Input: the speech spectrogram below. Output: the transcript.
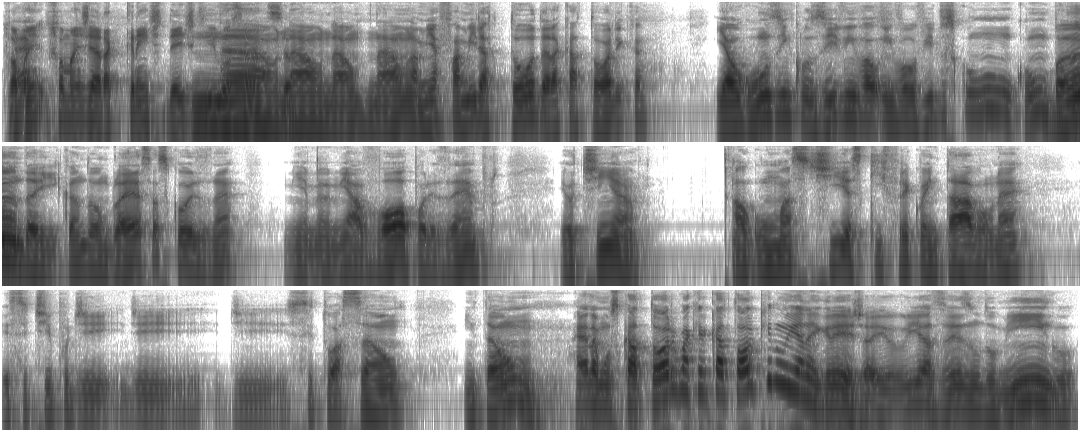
Sua, né? mãe, sua mãe já era crente desde que não, você nasceu? Não, não, não. Na minha família toda era católica e alguns, inclusive, envolvidos com, com banda e candomblé, essas coisas, né? Minha, minha avó, por exemplo, eu tinha algumas tias que frequentavam, né? Esse tipo de, de, de situação. Então, éramos católicos, mas aquele católico que não ia na igreja. Eu ia, às vezes, no domingo,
